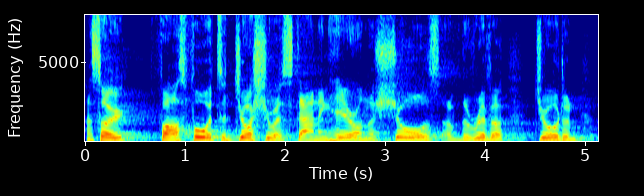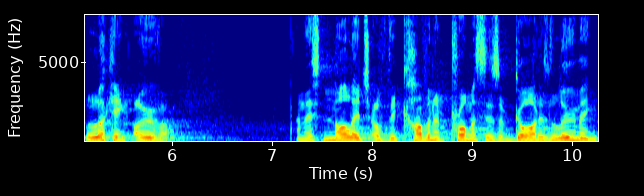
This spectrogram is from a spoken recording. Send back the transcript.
And so, fast forward to Joshua standing here on the shores of the river Jordan, looking over. And this knowledge of the covenant promises of God is looming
